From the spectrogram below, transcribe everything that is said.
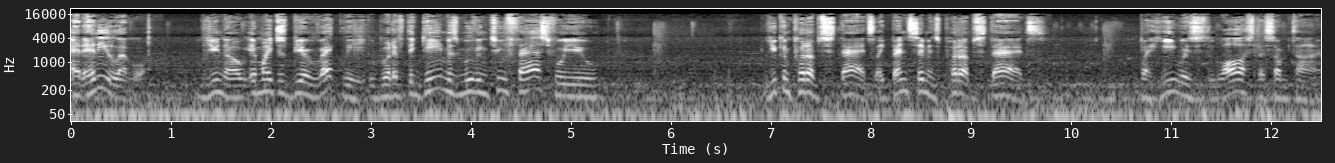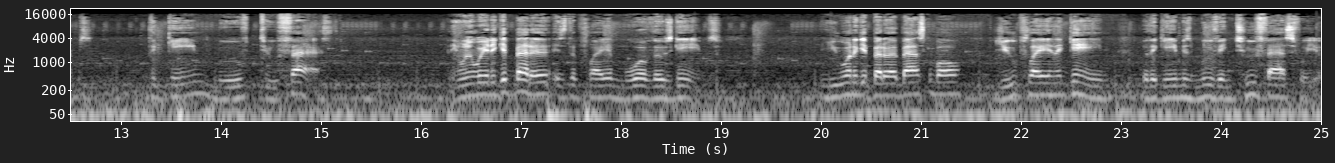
at any level you know, it might just be a rec league. But if the game is moving too fast for you, you can put up stats. Like Ben Simmons put up stats, but he was lost at sometimes. The game moved too fast. The only way to get better is to play more of those games. You want to get better at basketball? You play in a game where the game is moving too fast for you.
